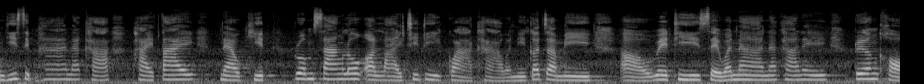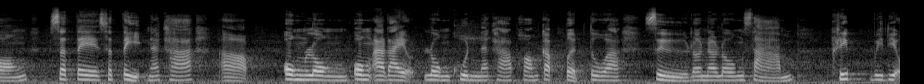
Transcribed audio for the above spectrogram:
2025 นะคะ ภายใต้แนวคิดร่วมสร้างโลกออนไลน์ที่ดีกว่าค่ะ วันนี้ก็จะมีเเวทีเสวนานะคะในเรื่องของสเตสตินะคะองลงองอะไรลงคุณนะคะ พร้อมกับเปิดตัวสื่อรณรงค์3 คลิปวิดีโอ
